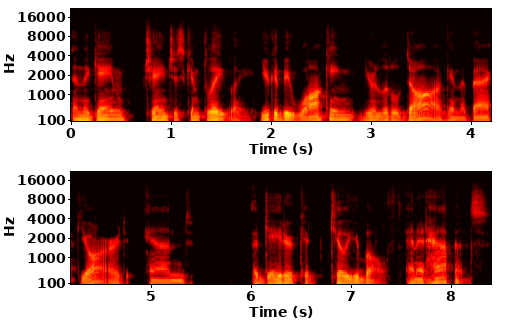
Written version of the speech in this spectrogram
and the game changes completely. You could be walking your little dog in the backyard and a gator could kill you both. And it happens.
